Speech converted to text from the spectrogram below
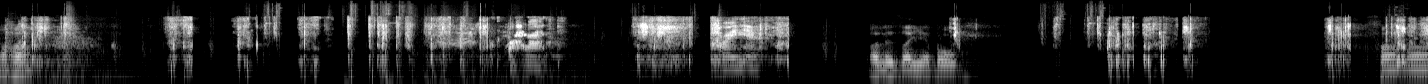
Aha, Aha. Fajnie. ale zajebał. Fama.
